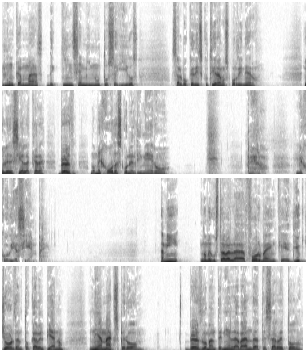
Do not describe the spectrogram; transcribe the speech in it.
nunca más de 15 minutos seguidos, salvo que discutiéramos por dinero. Yo le decía a la cara, Bird, no me jodas con el dinero. Pero me jodía siempre. A mí no me gustaba la forma en que Duke Jordan tocaba el piano, ni a Max, pero Bird lo mantenía en la banda a pesar de todo.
